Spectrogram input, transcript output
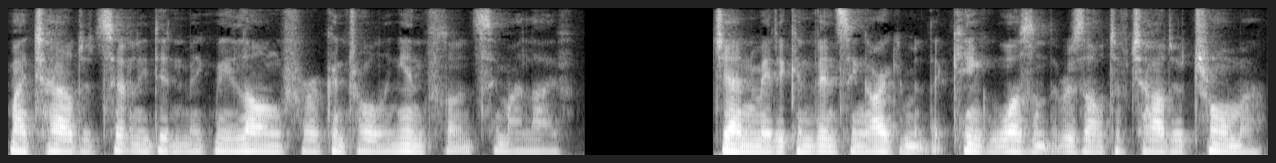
my childhood certainly didn't make me long for a controlling influence in my life. Jen made a convincing argument that kink wasn't the result of childhood trauma,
